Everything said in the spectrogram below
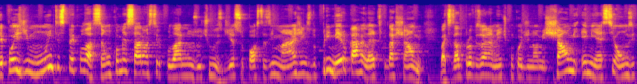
Depois de muita especulação, começaram a circular nos últimos dias supostas imagens do primeiro carro elétrico da Xiaomi. Batizado provisoriamente com o codinome Xiaomi MS11,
